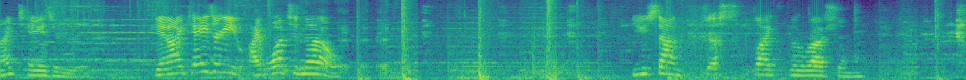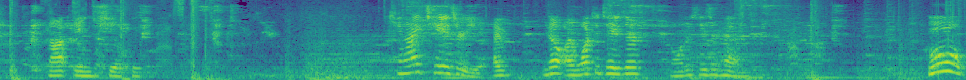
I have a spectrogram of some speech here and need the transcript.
I taser you? Can I taser you? I want to know. You sound just like the Russian. Not in shield. Can I taser you? I no. I want to taser. I want to taser him. Who?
